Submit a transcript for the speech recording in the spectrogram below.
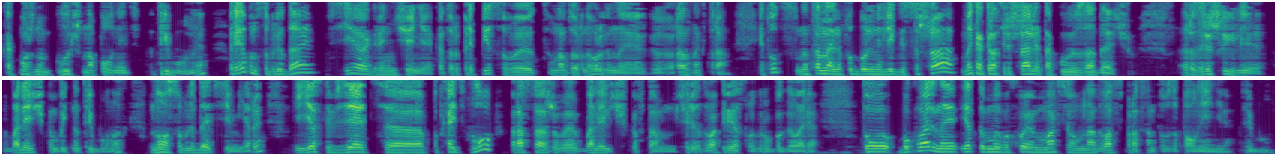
как можно лучше наполнить трибуны, при этом соблюдая все ограничения, которые предписывают надзорные органы э, разных стран. И тут с Национальной футбольной лигой США мы как раз решали такую задачу разрешили болельщикам быть на трибунах, но соблюдать все меры. И если взять, э, подходить в лоб, рассаживая болельщиков там через два кресла, грубо говоря, то буквально это мы выходим максимум на 20% заполнения трибун.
